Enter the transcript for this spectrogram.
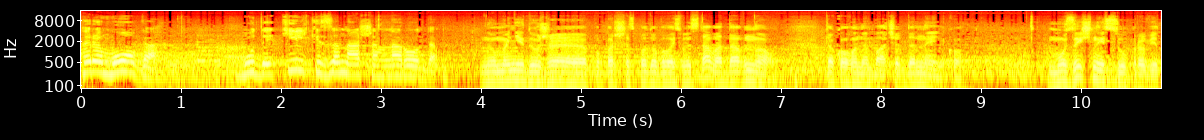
перемога буде тільки за нашим народом. Ну мені дуже, по-перше, сподобалась вистава давно. Такого не бачив давненько. Музичний супровід,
